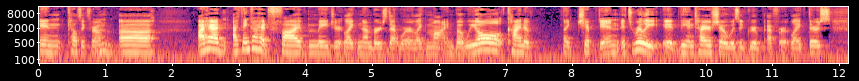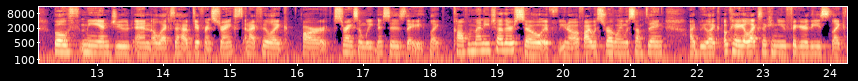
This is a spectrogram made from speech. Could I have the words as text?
in Celtic Throne? Mm-hmm. Uh, I had I think I had five major like numbers that were like mine, but we all kind of like chipped in. It's really it, the entire show was a group effort. Like there's both me and Jude and Alexa have different strengths, and I feel like our strengths and weaknesses they like complement each other. So if you know if I was struggling with something, I'd be like, okay, Alexa, can you figure these like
